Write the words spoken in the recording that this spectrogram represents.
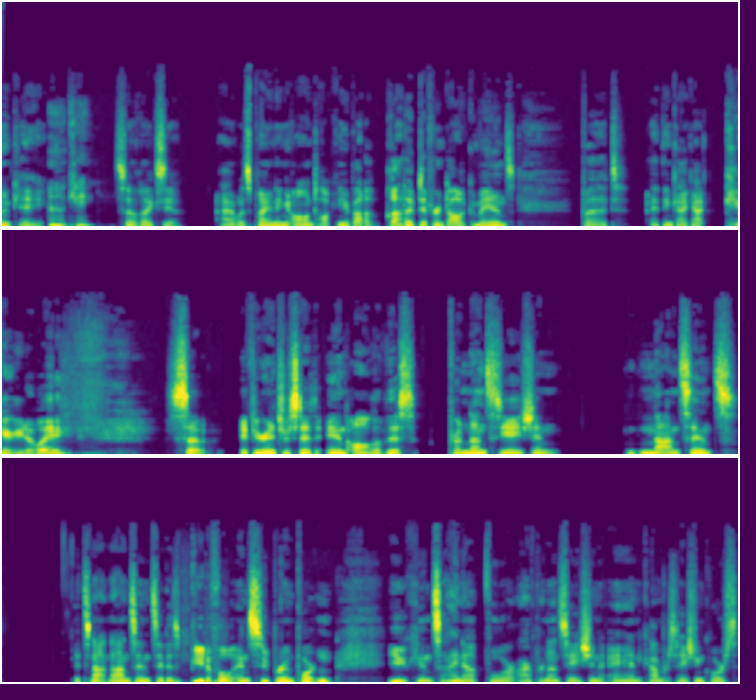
Okay. Okay. So, Alexia, I was planning on talking about a lot of different dog commands, but I think I got carried away. So, if you're interested in all of this pronunciation nonsense, it's not nonsense, it is beautiful and super important. You can sign up for our pronunciation and conversation course,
